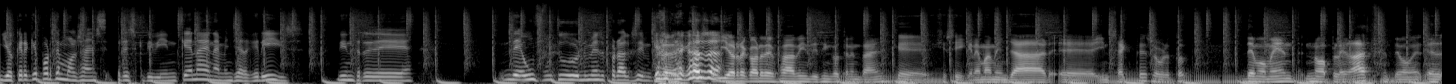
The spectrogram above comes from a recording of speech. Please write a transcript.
jo crec que portem molts anys prescrivint que anaven a menjar gris dintre de d'un futur més pròxim que altra cosa. Jo recordo fa 25 o 30 anys que, que sí, que anem a menjar eh, insectes, sobretot. De moment no ha plegat, de moment, el,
